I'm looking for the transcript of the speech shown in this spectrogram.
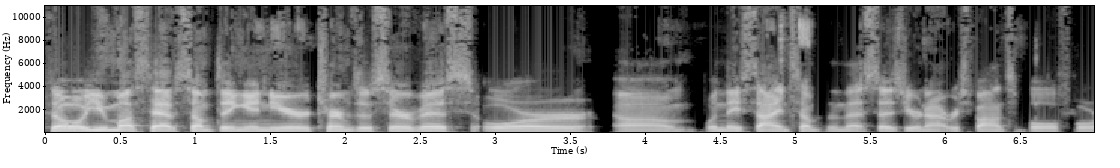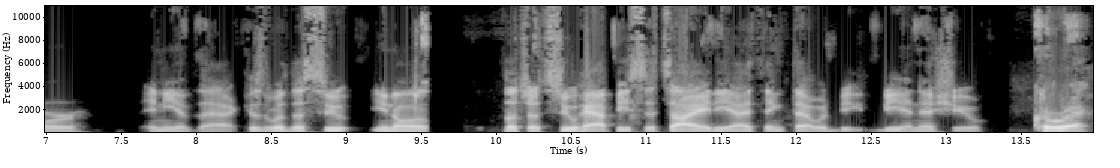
So you must have something in your terms of service or um, when they sign something that says you're not responsible for any of that. Because with the suit, you know, such a sue happy society, I think that would be be an issue. Correct.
